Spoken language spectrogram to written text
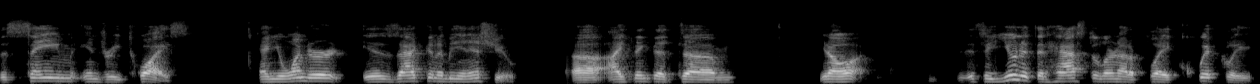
the same injury twice, and you wonder is that going to be an issue? Uh, I think that um, you know it's a unit that has to learn how to play quickly.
